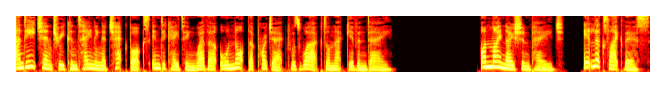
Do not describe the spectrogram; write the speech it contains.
and each entry containing a checkbox indicating whether or not that project was worked on that given day. On my Notion page, it looks like this.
